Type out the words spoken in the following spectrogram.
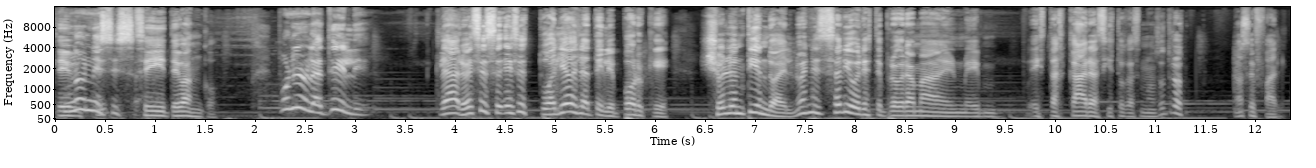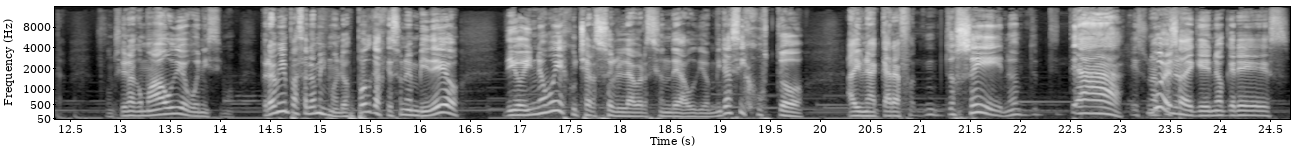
Te- no es te- necesario. Sí, te banco. Ponerlo en la tele. Claro, ese es, ese es- tu aliado es la tele, porque yo lo entiendo a él. No es necesario ver este programa en, en estas caras y esto que hacemos nosotros. No hace falta. Funciona como audio, buenísimo. Pero a mí me pasa lo mismo. Los podcasts que son en video, digo, y no voy a escuchar solo la versión de audio. Mirá si justo hay una cara. No sé, no, ah, es una Bueno. cosa de que no querés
